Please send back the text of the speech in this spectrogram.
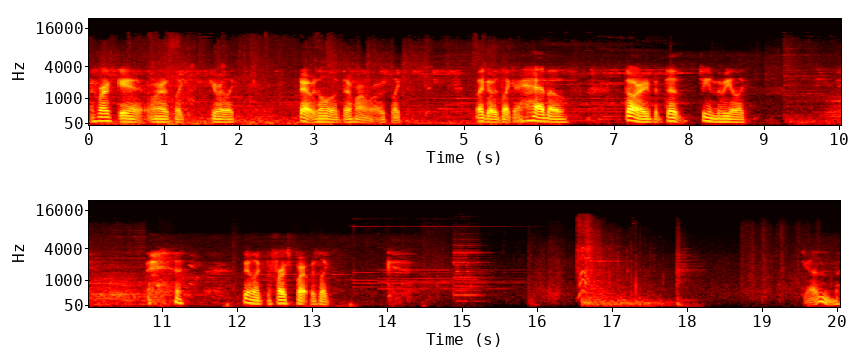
the first game where it's like you were like that was a little different where it was like like it was like ahead of story but does seem to be like know like the first part was like again.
